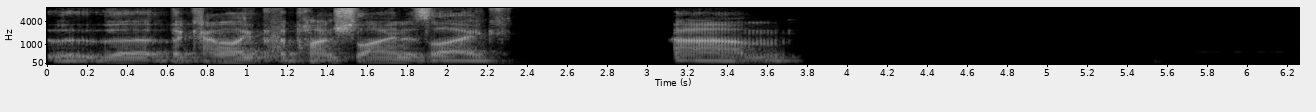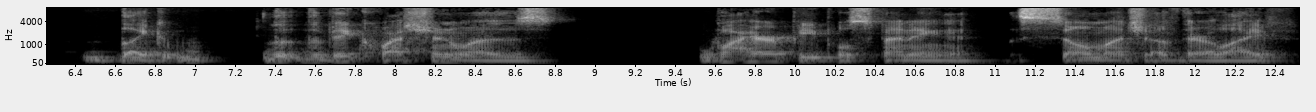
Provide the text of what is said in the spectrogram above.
the the, the kind of like the punchline is like, um, like the, the big question was, why are people spending so much of their life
